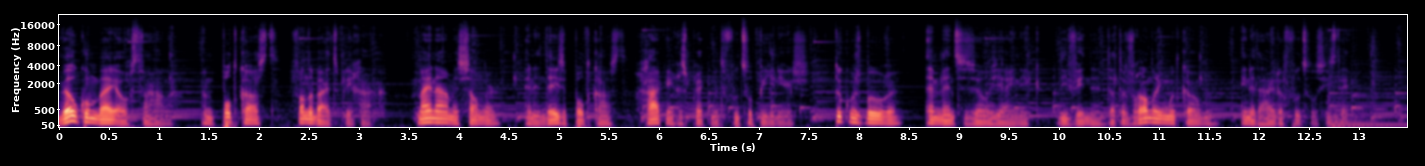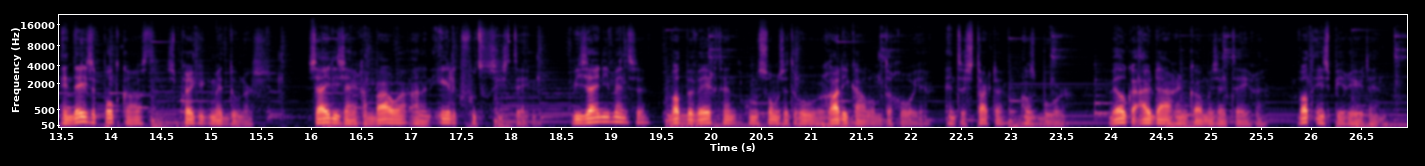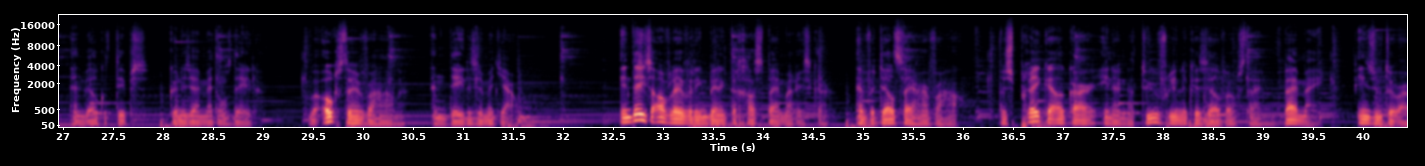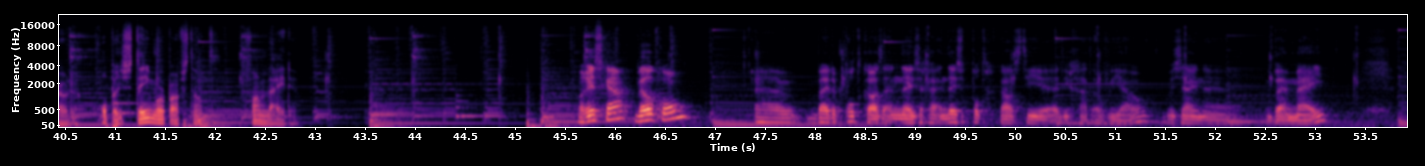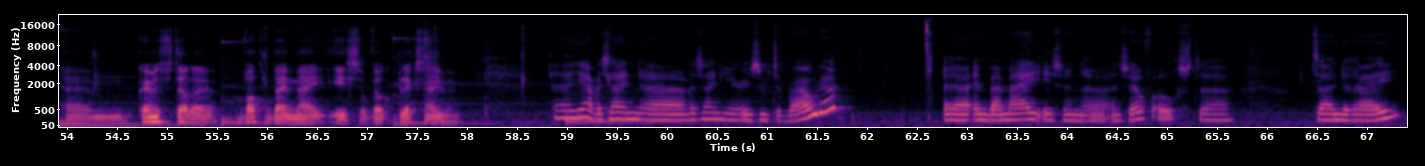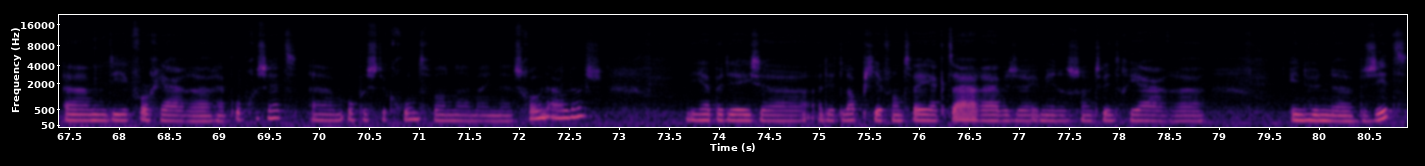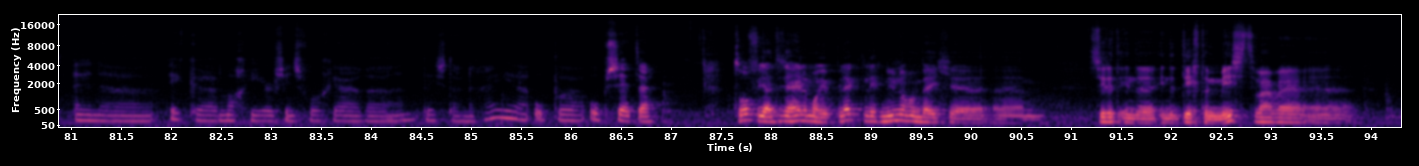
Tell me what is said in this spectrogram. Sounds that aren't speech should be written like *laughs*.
Welkom bij Oogstverhalen, een podcast van de Buitenbrigade. Mijn naam is Sander en in deze podcast ga ik in gesprek met voedselpioniers, toekomstboeren en mensen zoals jij en ik die vinden dat er verandering moet komen in het huidige voedselsysteem. In deze podcast spreek ik met doeners. Zij die zijn gaan bouwen aan een eerlijk voedselsysteem. Wie zijn die mensen? Wat beweegt hen om soms het roer radicaal om te gooien en te starten als boer? Welke uitdagingen komen zij tegen? Wat inspireert hen? En welke tips kunnen zij met ons delen? We oogsten hun verhalen en delen ze met jou. In deze aflevering ben ik de gast bij Mariska en vertelt zij haar verhaal. We spreken elkaar in een natuurvriendelijke zelfoogstuin bij mij in Zoeterwoude op een steenworp afstand van Leiden. Mariska, welkom uh, bij de podcast. En deze, en deze podcast die, uh, die gaat over jou. We zijn uh, bij mij. Um, kan je me eens vertellen wat bij mij is? Op welke plek zijn we? Ja, we zijn, we zijn hier in Zoeterwoude. en bij mij is een, een zelfoogst tuinderij um, die ik vorig jaar heb opgezet um, op een stuk grond van mijn schoonouders. Die hebben deze, dit lapje van 2 hectare hebben ze inmiddels zo'n 20 jaar uh, in hun uh, bezit. En uh, ik mag hier sinds vorig jaar deze tuinerij op, opzetten. Tof, ja, het is een hele mooie plek. Het ligt nu nog een beetje. Um, zit het in de, in de dichte mist waar we,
